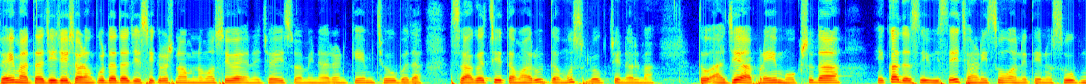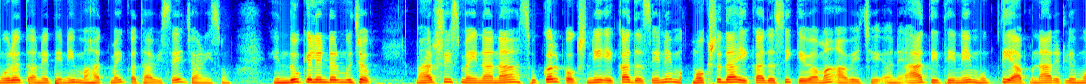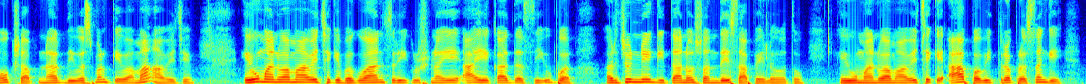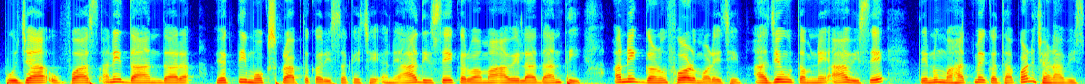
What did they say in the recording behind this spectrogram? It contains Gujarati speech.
જય માતાજી, જય સાળંગપુર દાદા, જય શ્રી કૃષ્ણ, નમો શિવાય અને જય સ્વામિનારાયણ. કેમ છો બધા? સ્વાગત છે તમારું ધમુ શ્લોક ચેનલમાં. તો આજે આપણે મોક્ષદા એકાદશી વિશે જાણીશું અને તેનું શુભ મુહૂર્ત અને તેની મહાત્મય કથા વિશે જાણીશું. હિન્દુ કેલેન્ડર મુજબ માર્ગશીર્ષ મહિનાના શુક્લ પક્ષની એકાદશીને મોક્ષદા એકાદશી કહેવામાં આવે છે અને આ તિથિને મુક્તિ આપનાર એટલે મોક્ષ આપનાર દિવસ પણ કહેવામાં આવે છે. એવું માનવામાં આવે છે કે ભગવાન શ્રી કૃષ્ણએ આ એકાદશી ઉપર અર્જુનને ગીતાનો સંદેશ આપેલો હતો. એવું માનવામાં આવે છે કે આ પવિત્ર પ્રસંગે પૂજા, ઉપવાસ અને દાન દ્વારા વ્યક્તિ મોક્ષ પ્રાપ્ત કરી શકે છે અને આ દિવસે કરવામાં આવેલા દાનથી અનેક ગણું ફળ મળે છે. આજે હું તમને આ વિશે તેનું મહાત્મય કથા પણ જણાવીશ.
